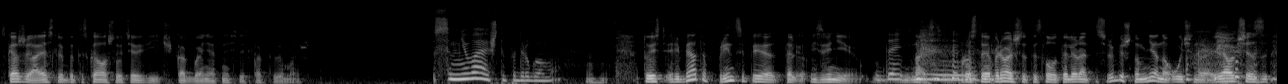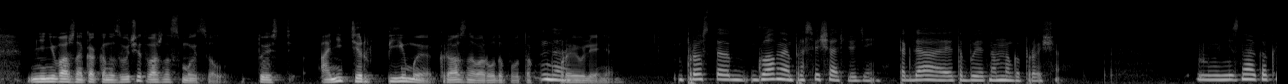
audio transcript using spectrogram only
Скажи, а если бы ты сказал, что у тебя ВИЧ, как бы они отнеслись, как ты думаешь? Сомневаюсь, что по-другому. Мгм. То есть ребята, в принципе, толе- извини, Да Настя, просто я понимаю, что ты слово толерантность любишь, но мне оно очень нравится. Я вообще, мне не важно, как оно звучит, важно смысл. То есть они терпимы к разного рода вот так Да. проявлениям. Просто главное просвещать людей. Тогда это будет намного проще. Ну, не знаю, как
